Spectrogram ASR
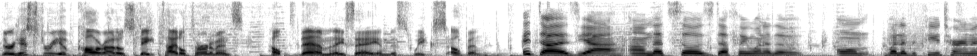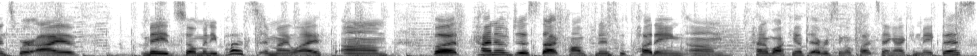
their history of Colorado state title tournaments helped them, they say, in this week's Open. It does, yeah. Um, that still is definitely one of the um, one of the few tournaments where I have made so many putts in my life. Um, but kind of just that confidence with putting, um, kind of walking up to every single putt saying I can make this.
